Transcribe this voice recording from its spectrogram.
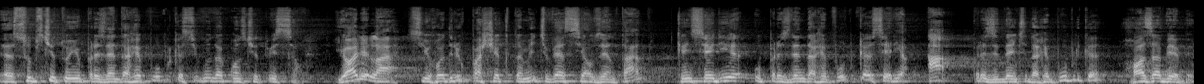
eh, substituem o presidente da República segundo a Constituição. E olhe lá, se Rodrigo Pacheco também tivesse se ausentado, quem seria o presidente da República seria a presidente da República, Rosa Weber,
